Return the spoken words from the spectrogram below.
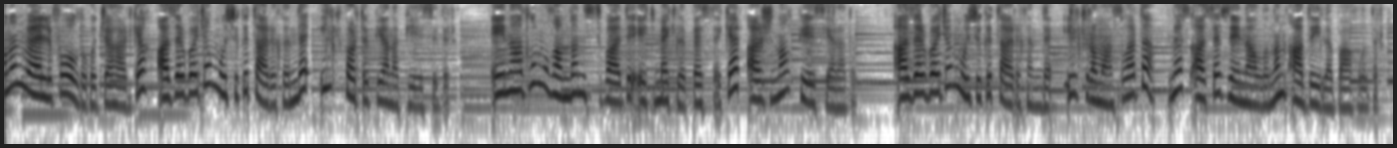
Onun müəllifi olduğu Cahargah Azərbaycan musiqi tarixində ilk fortepiano pyesidir. Eyni adlı muğamdan istifadə etməklə bəstəkar orijinal pyes yaradıb. Azərbaycan musiqi tarixində ilk romanslar da məhz Asəf Zeynallının adı ilə bağlıdır.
